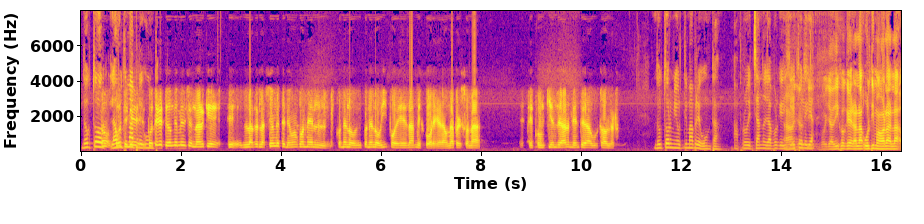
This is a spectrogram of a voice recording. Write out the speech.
Doctor, la última pregunta. que tengo que mencionar que eh, la relación que tenemos con el con el con el obispo es las mejores. Era una persona este, con quien realmente da gusto hablar. Doctor, mi última pregunta aprovechando ya porque dije ah, esto ya, pues ya dijo que era la última hora la,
